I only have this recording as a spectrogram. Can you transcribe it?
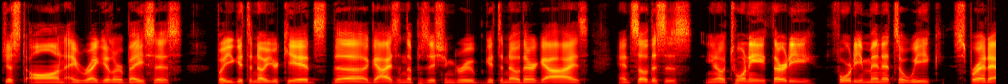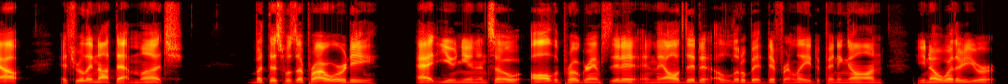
just on a regular basis. But you get to know your kids, the guys in the position group get to know their guys. And so this is, you know, 20, 30, 40 minutes a week spread out. It's really not that much. But this was a priority at Union, and so all the programs did it, and they all did it a little bit differently depending on you know whether you're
